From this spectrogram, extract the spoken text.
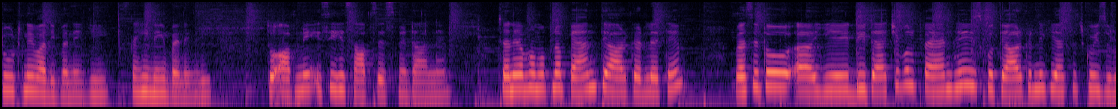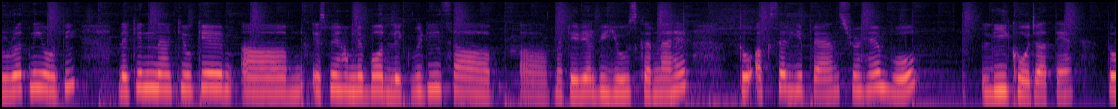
टूटने वाली बनेगी, सही नहीं बनेगी। तो आपने इसी हिसाब से इसमें डालना है। चलिए अब हम अपना पैन तैयार कर लेते हैं। वैसे तो ये डिटैचेबल पैन है, इसको तैयार करने की ऐसी कोई ज़रूरत नहीं होती। लेकिन क्योंकि इसमें हमने बहुत लिक्विडी सा मटेरियल भी यूज़ करना है तो अक्सर ये पैंस जो हैं वो लीक हो जाते हैं। तो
